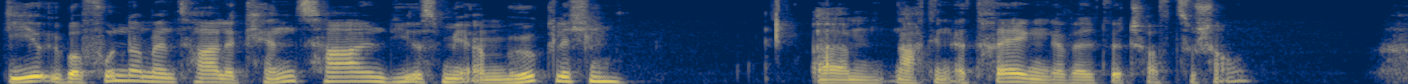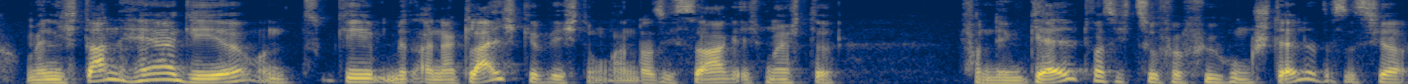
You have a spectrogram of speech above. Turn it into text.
gehe über fundamentale Kennzahlen, die es mir ermöglichen, ähm, nach den Erträgen der Weltwirtschaft zu schauen. Und wenn ich dann hergehe und gehe mit einer Gleichgewichtung an, dass ich sage, ich möchte von dem Geld, was ich zur Verfügung stelle, das ist ja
